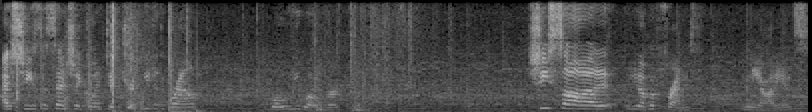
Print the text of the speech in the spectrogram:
As she's essentially going to trip you to the ground, roll you over. She saw you have a friend in the audience.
